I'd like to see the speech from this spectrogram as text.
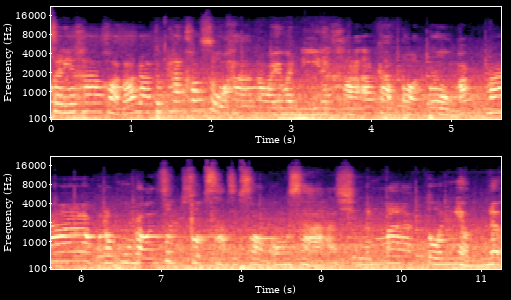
สวัสดีค่ะ ขอต้อนรับทุกท่านเข้าสู่ฮานอยวันนี้นะคะ อากาศปลอดโปร่งมากๆ อุณหภูมิร้อนสุดๆ 32 องศา ชื้นมาก ตัวเหนียวเนอะ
